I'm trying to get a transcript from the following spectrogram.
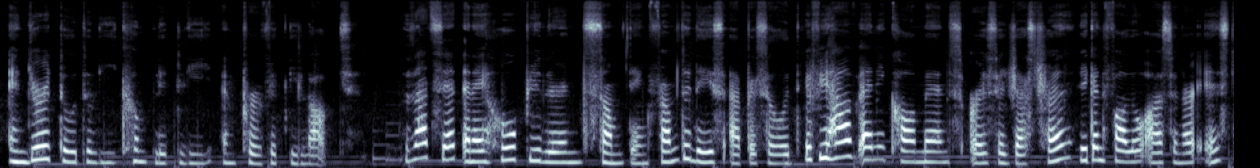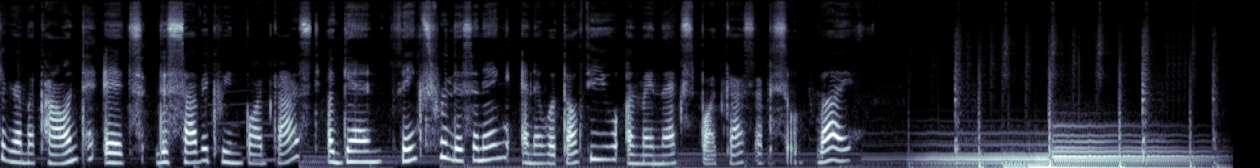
and you're totally, completely, and perfectly loved. That's it, and I hope you learned something from today's episode. If you have any comments or suggestion, you can follow us on our Instagram account. It's the Savvy Queen Podcast. Again, thanks for listening, and I will talk to you on my next podcast episode. Bye.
